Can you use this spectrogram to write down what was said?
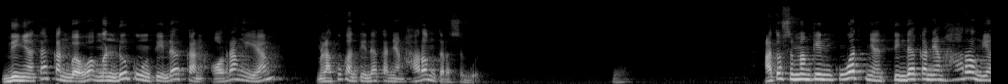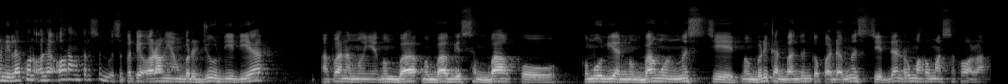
dinyatakan bahwa mendukung tindakan orang yang melakukan tindakan yang haram tersebut. Atau semakin kuatnya tindakan yang haram yang dilakukan oleh orang tersebut. Seperti orang yang berjudi, dia apa namanya membagi sembako, kemudian membangun masjid, memberikan bantuan kepada masjid dan rumah-rumah sekolah.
